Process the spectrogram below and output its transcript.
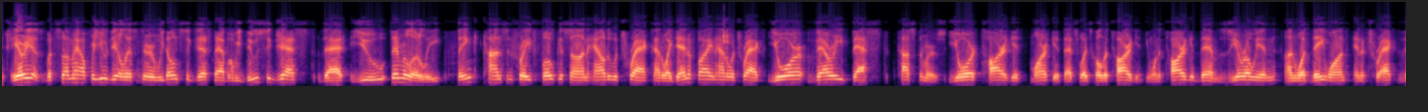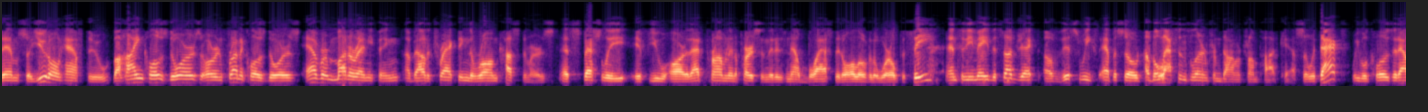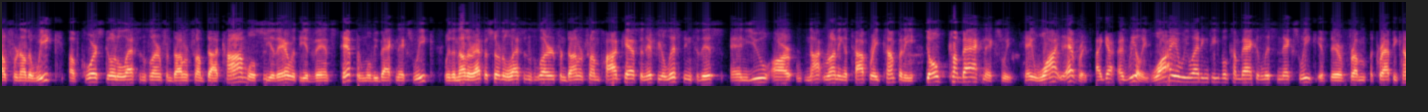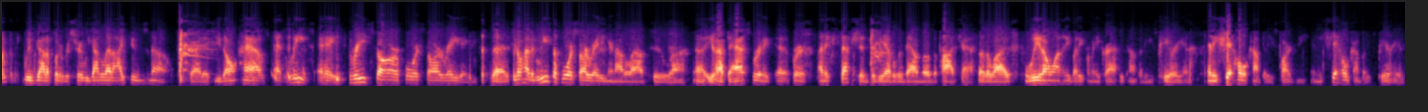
Here he is, but somehow for you, dear listener, we don't suggest that, but we do suggest that you similarly think, concentrate, focus on how to attract, how to identify and how to attract your very best customers, your target market. That's why it's called a target. You want to target them, zero in on what they want and attract them so you don't have to, behind closed doors or in front of closed doors, ever mutter anything about attracting the wrong customers, especially if you are that prominent a person that is now blasted all over the world to see and to be made the subject of this week's episode of the Lessons Learned from Donald Trump podcast. So with that, we will close it out for another week. Of course, go to lessonslearnedfromdonaldtrump.com. We'll see you there with the advanced tip, and we'll be back next week with another episode of the Lessons Learned from Donald Trump podcast. And if you're listening to this and you are not running a top-rate company, don't come back next week. Okay? Why, Everett? I got I really. Why are we letting people come back and listen next week if they're from a crappy company? We've got to put a restraint. We got to let iTunes know that if you don't have at least a three-star, four-star rating, that if you don't have at least a four-star rating, you're not allowed to uh, uh, you have to ask for an uh, for an exception to be able to download the podcast. Otherwise, we don't want anybody from any crappy companies. Period. Any shithole companies. Pardon me. Any shithole companies. Period.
